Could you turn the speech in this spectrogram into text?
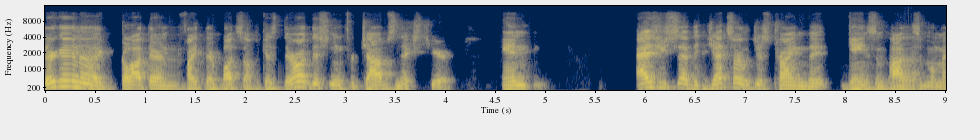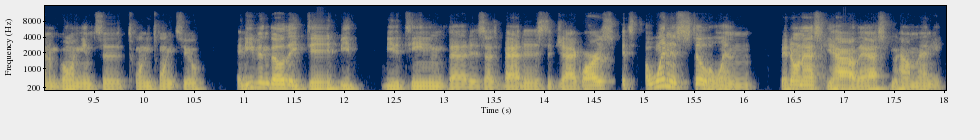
they're gonna go out there and fight their butts off because they're auditioning for jobs next year. And as you said, the Jets are just trying to gain some positive momentum going into 2022. And even though they did beat beat a team that is as bad as the Jaguars, it's a win is still a win. They don't ask you how, they ask you how many.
